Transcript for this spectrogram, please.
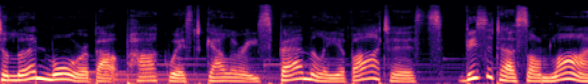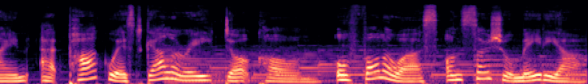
To learn more about Park West Gallery's family of artists, visit us online at parkwestgallery.com or follow us on social media.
